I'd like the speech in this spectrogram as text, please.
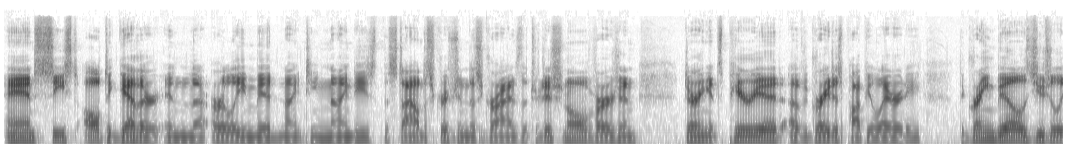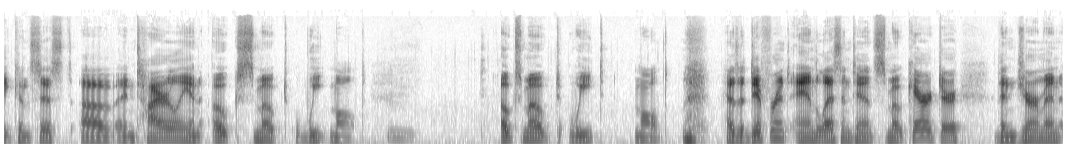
and ceased altogether in the early mid 1990s. The style description describes the traditional version during its period of greatest popularity. The grain bills usually consist of entirely an oak smoked wheat malt. Oak smoked wheat malt has a different and less intense smoke character than German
